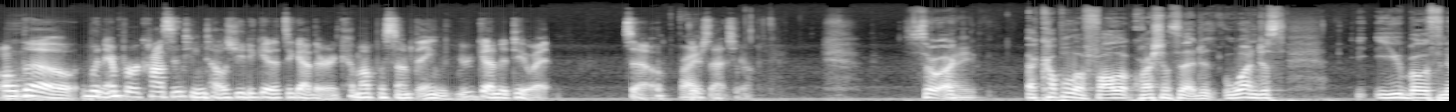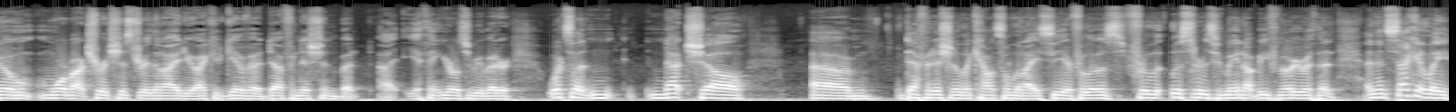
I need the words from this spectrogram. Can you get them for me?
Although when Emperor Constantine tells you to get it together and come up with something, you're gonna do it. So right. there's that too. So right. A, couple of follow up questions. That just one, just you both know more about church history than I do. I could give a definition, but I, think yours would be better. What's a n- nutshell? um, definition of the Council of Nicaea for those for listeners who may not be familiar with it. And then secondly,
